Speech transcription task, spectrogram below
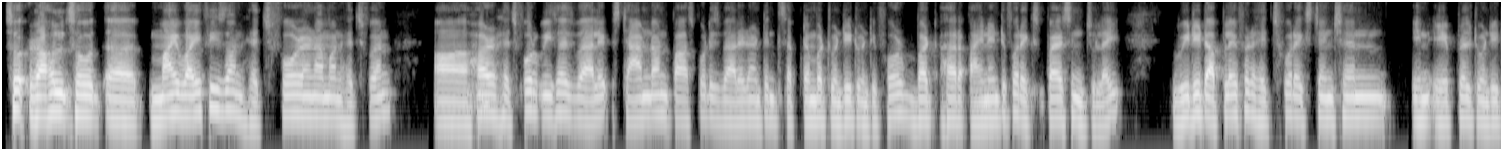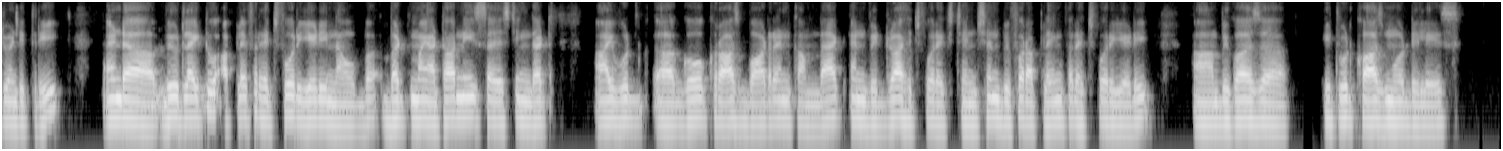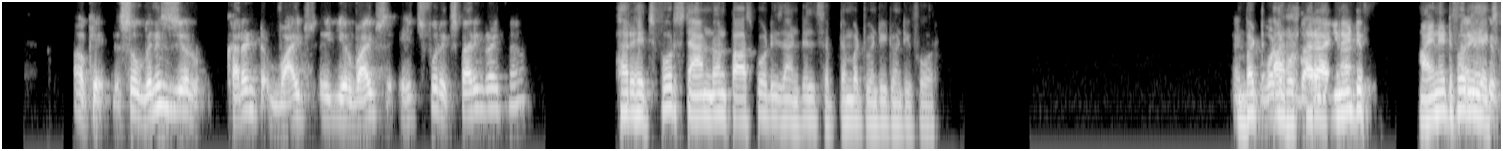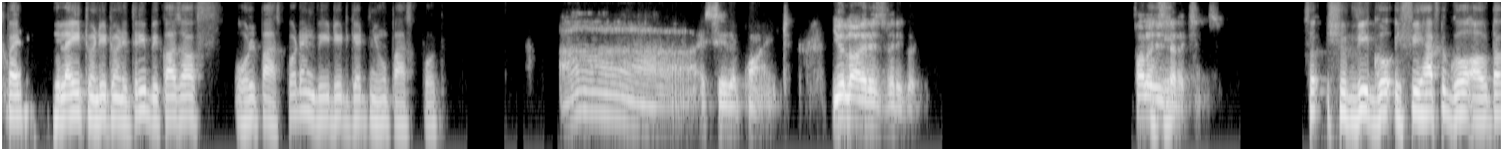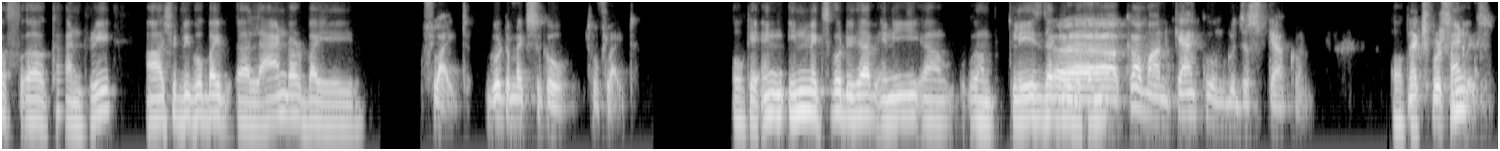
so Rahul, so uh, my wife is on H4 and I'm on H1. Uh, her H4 visa is valid, stamped on passport is valid until September 2024, but her I-94 expires in July. We did apply for H4 extension in April 2023, and uh, we would like to apply for H4 EAD now, but, but my attorney is suggesting that I would uh, go cross border and come back and withdraw H4 extension before applying for H4 EAD uh, because uh, it would cause more delays. Okay, so when is your current wife's your wife's H4 expiring right now? Her H4 stamped on passport is until September 2024. And but what her, about the her I- I-94, I-94 is I-94 expired July 2023 because of old passport and we did get new passport. Ah, I see the point. Your lawyer is very good. Follow his directions. So should we go, if we have to go out of uh, country, uh, should we go by uh, land or by air? Flight. Go to Mexico through flight. Okay, and in Mexico, do you have any uh, um, place that you recommend? Uh, come on, Cancun. Go just Cancun. Okay. Next person, And- please.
